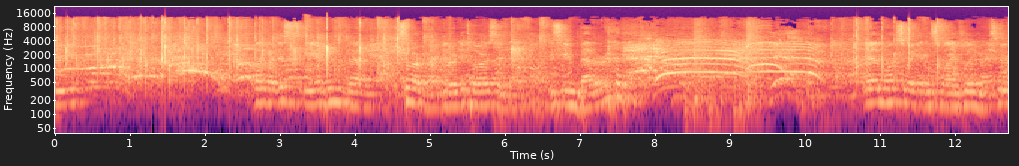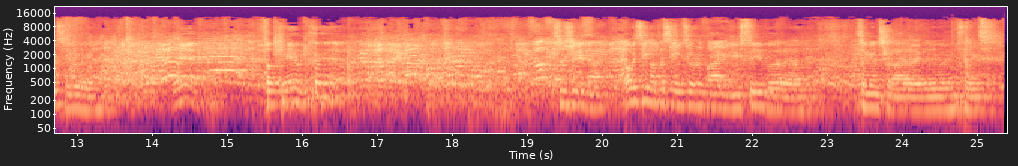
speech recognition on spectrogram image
By the way, this is Ian, who's uh, sort of uh, regular guitarist, and he's even better. yeah! Yeah, Mark's away getting swine flu in Mexico, so uh, yeah, fuck him. Obviously not the same sort of vibe you used to, but uh, so I'm gonna try it anyway, thanks.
